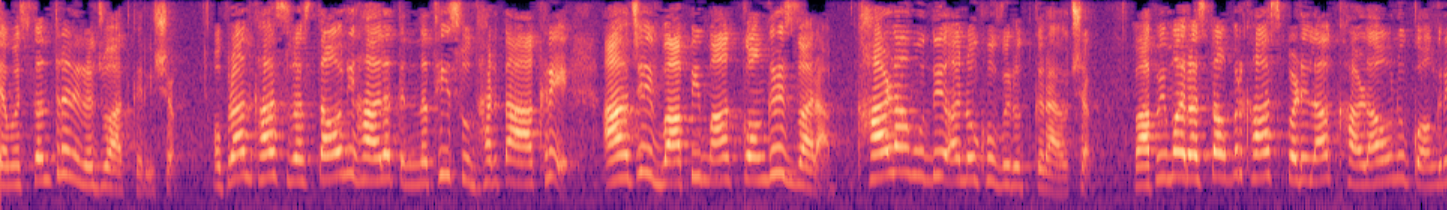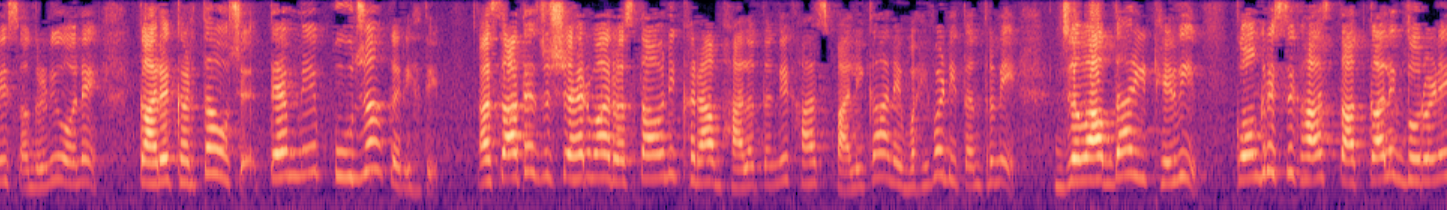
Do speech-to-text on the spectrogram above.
તેમજ તંત્રને રજૂઆત કરી છે. ઉપરાંત ખાસ રસ્તાઓની હાલત નથી સુધારતા આખરે આજે વાપીમાં કોંગ્રેસ દ્વારા ખાડા મુદ્દે અનોખો વિરોધ કરાયો છે. વાપીમાં રસ્તા ઉપર ખાસ પડેલા ખાડાઓનું કોંગ્રેસ અગ્રણીઓ અને કાર્યકર્તાઓ છે તેમને પૂજા કરી હતી. આ સાથે જ શહેરમાં રસ્તાઓની ખરાબ હાલત અંગે ખાસ પાલિકા અને વહીવટી તંત્રને જવાબદારી ઠેરવી કોંગ્રેસે ખાસ તાત્કાલિક ધોરણે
